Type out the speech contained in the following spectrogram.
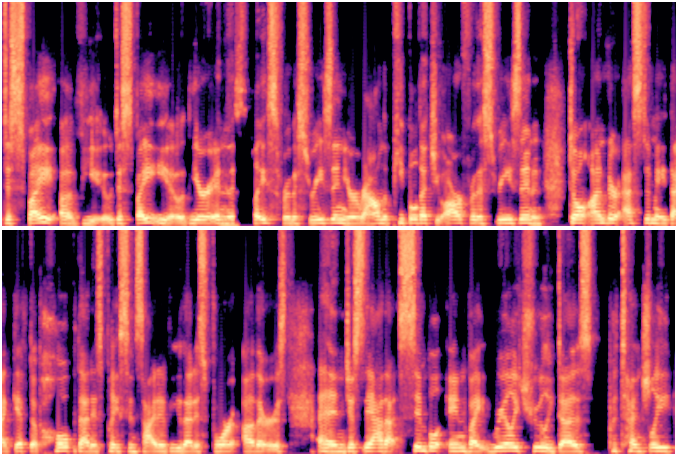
despite of you, despite you. You're in this place for this reason. You're around the people that you are for this reason, and don't underestimate that gift of hope that that is placed inside of you that is for others. And just, yeah, that simple invite really truly does potentially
